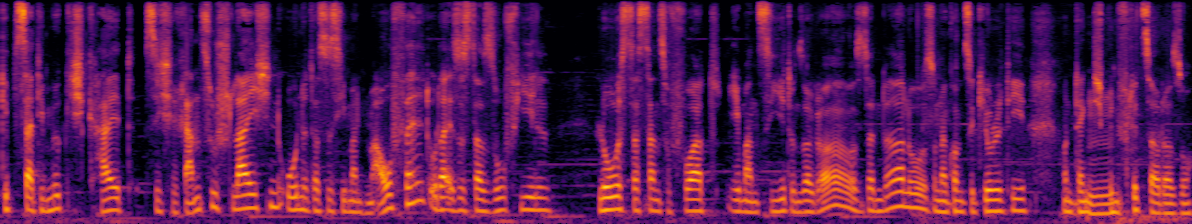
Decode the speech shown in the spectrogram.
gibt es da die Möglichkeit, sich ranzuschleichen, ohne dass es jemandem auffällt? Oder ist es da so viel los, dass dann sofort jemand sieht und sagt, oh, was ist denn da los? Und dann kommt Security und denkt, ich Mhm. bin Flitzer oder so.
